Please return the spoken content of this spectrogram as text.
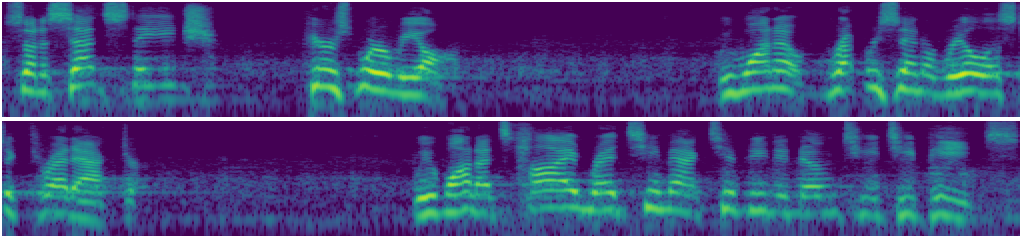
So to set stage, here's where we are. We want to represent a realistic threat actor. We want to tie red team activity to known TTPs.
